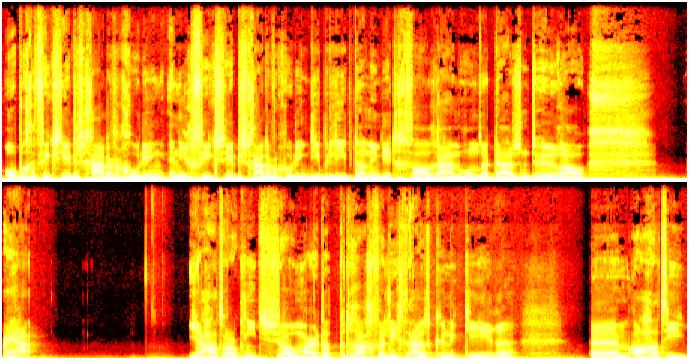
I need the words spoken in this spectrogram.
op een gefixeerde schadevergoeding. En die gefixeerde schadevergoeding die beliep dan in dit geval ruim 100.000 euro. Maar ja, je had ook niet zomaar dat bedrag wellicht uit kunnen keren. Ehm, al had hij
